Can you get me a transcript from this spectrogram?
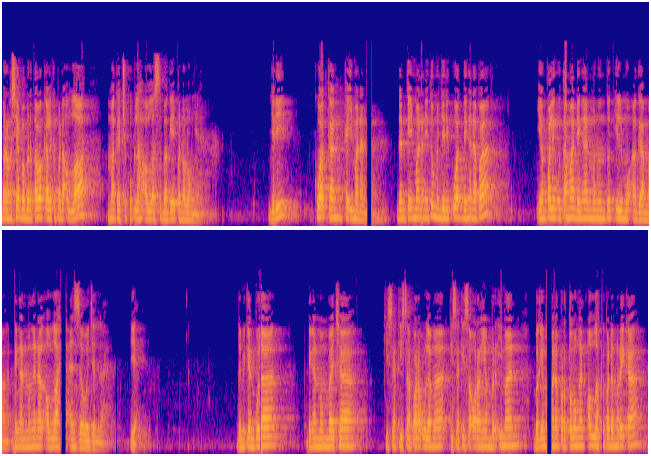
Barang siapa bertawakal kepada Allah, maka cukuplah Allah sebagai penolongnya. Jadi, kuatkan keimanan. Dan keimanan itu menjadi kuat dengan apa? Yang paling utama dengan menuntut ilmu agama, dengan mengenal Allah Azza wa Jalla. Ya. Demikian pula dengan membaca kisah-kisah para ulama, kisah-kisah orang yang beriman, bagaimana pertolongan Allah kepada mereka,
